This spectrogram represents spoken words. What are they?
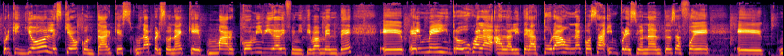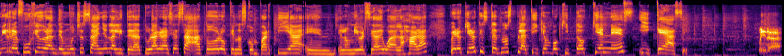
porque yo les quiero contar que es una persona que marcó mi vida definitivamente. Eh, él me introdujo a la, literatura, una cosa impresionante, o sea, fue eh, mi refugio durante muchos años, la literatura, gracias a, todo lo que nos compartía en, en, la Universidad de Guadalajara. Pero quiero que usted nos platique un poquito quién es y qué hace. Mira,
